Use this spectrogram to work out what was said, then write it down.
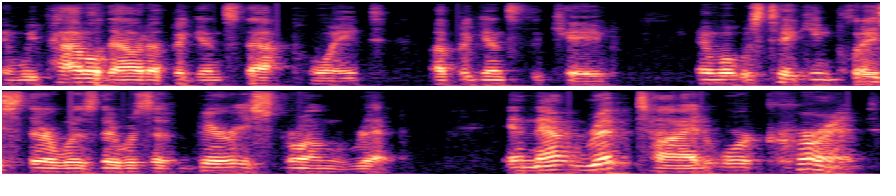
and we paddled out up against that point, up against the cape. And what was taking place there was there was a very strong rip. And that rip tide or current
